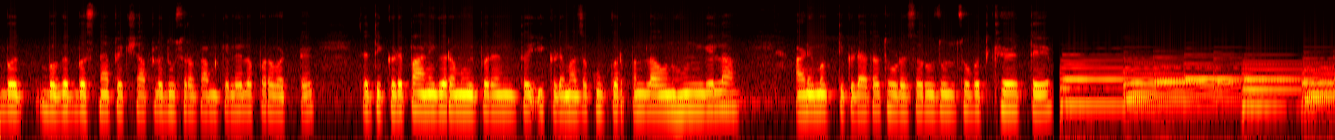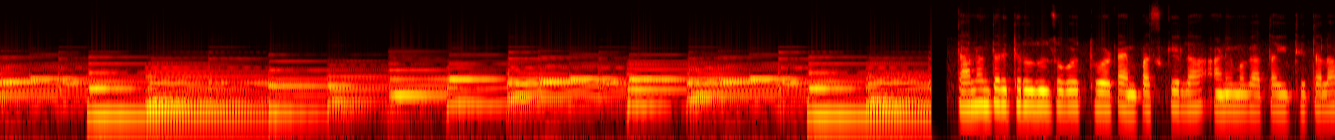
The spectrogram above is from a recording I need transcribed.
ब बघत बसण्यापेक्षा आपलं दुसरं काम केलेलं परवडते तर तिकडे पाणी गरम होईपर्यंत इकडे माझा कुकर पण लावून होऊन गेला. आणि मग तिकडे आता थोडंसं रुजूलसोबत खेळते. त्यानंतर इथे रुजूलसोबत थोडा टाईमपास केला आणि मग आता इथे त्याला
